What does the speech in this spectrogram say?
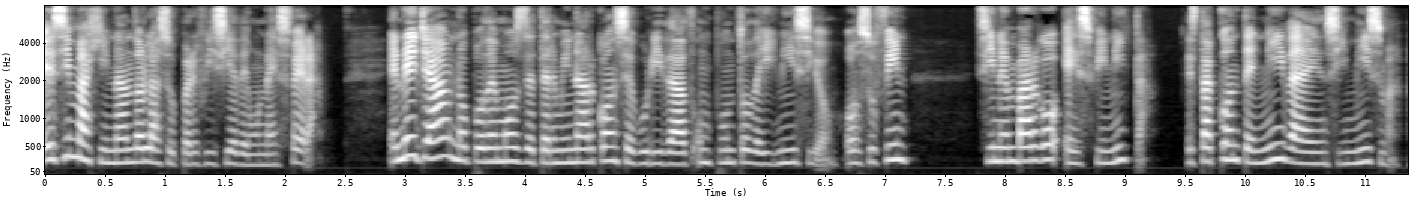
es imaginando la superficie de una esfera. En ella no podemos determinar con seguridad un punto de inicio o su fin, sin embargo es finita, está contenida en sí misma.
